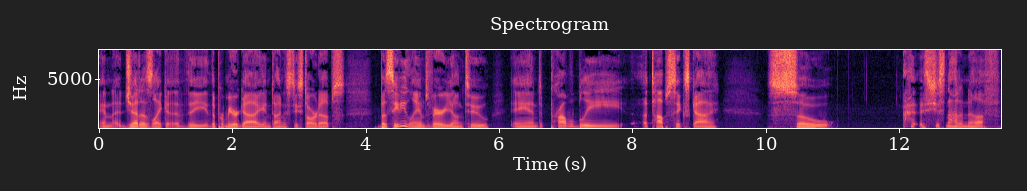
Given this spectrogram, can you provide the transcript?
and Jetta's like uh, the the premier guy in dynasty startups, but C.D. Lamb's very young too, and probably a top six guy. So it's just not enough,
